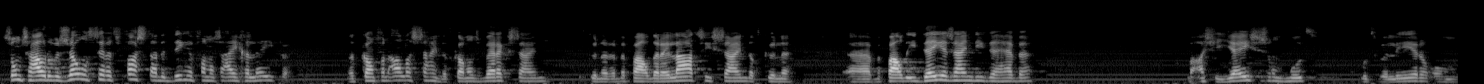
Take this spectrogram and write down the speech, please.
Soms houden we zo ontzettend vast aan de dingen van ons eigen leven. Dat kan van alles zijn. Dat kan ons werk zijn. Dat kunnen bepaalde relaties zijn. Dat kunnen uh, bepaalde ideeën zijn die we hebben. Maar als je Jezus ontmoet, moeten we leren om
